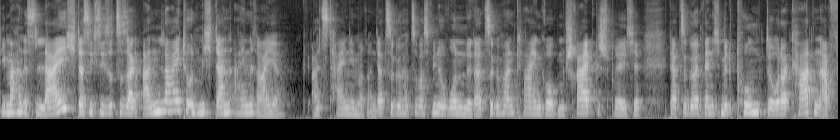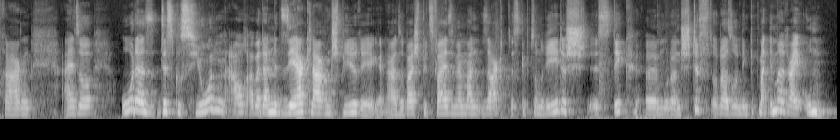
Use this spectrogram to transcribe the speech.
die machen es leicht, dass ich sie sozusagen anleite und mich dann einreihe als Teilnehmerin. Dazu gehört sowas wie eine Runde, dazu gehören Kleingruppen, Schreibgespräche, dazu gehört, wenn ich mit Punkte oder Karten abfragen. Also oder Diskussionen auch, aber dann mit sehr klaren Spielregeln. Also beispielsweise, wenn man sagt, es gibt so einen Redestick ähm, oder einen Stift oder so, den gibt man immer reihum.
